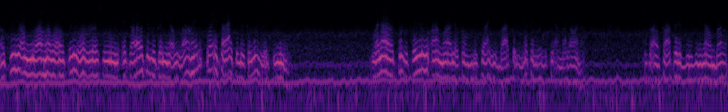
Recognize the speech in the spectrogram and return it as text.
أطيع الله وأطيع الرسول إطاعة بكم الله وإطاعة بكم الرسول. ولا تبطلوا أعمالكم بشأن باطلكم التي أملانا إذا أكافر بدينا با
